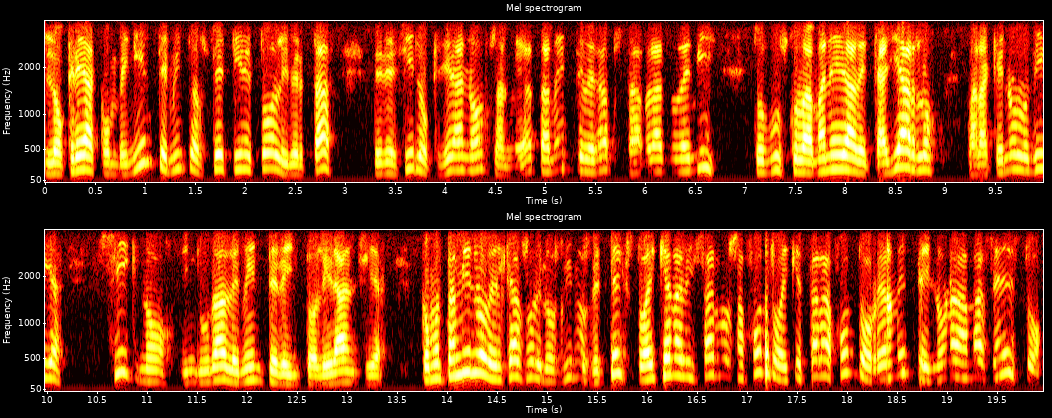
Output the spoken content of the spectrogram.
lo crea conveniente, mientras usted tiene toda libertad de decir lo que quiera, no, pues inmediatamente, ¿verdad? Pues está hablando de mí, entonces busco la manera de callarlo para que no lo diga, signo indudablemente de intolerancia como también lo del caso de los libros de texto, hay que analizarlos a fondo, hay que estar a fondo realmente, no nada más en esto.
